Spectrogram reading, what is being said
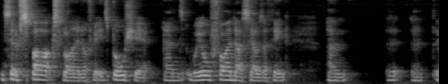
instead of sparks flying off it, it's bullshit, and we all find ourselves, I think, um, a, a, a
